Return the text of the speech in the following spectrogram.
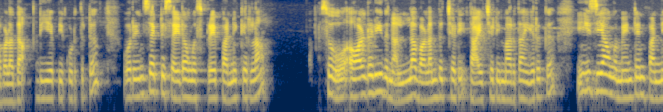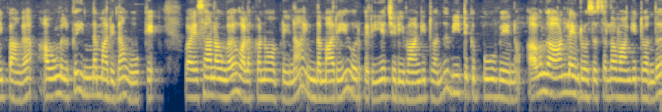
அவ்வளோதான் டிஏபி கொடுத்துட்டு ஒரு இன்செக்டிசைடு அவங்க ஸ்ப்ரே பண்ணிக்கிடலாம். ஸோ ஆல்ரெடி இது நல்லா வளர்ந்த செடி தாய் செடி மாதிரி தான் இருக்குது ஈஸியாக அவங்க மெயின்டைன் பண்ணிப்பாங்க. அவங்களுக்கு இந்த மாதிரி தான் ஓகே வயசானவங்க வளர்க்கணும் அப்படின்னா இந்த மாதிரி ஒரு பெரிய செடி வாங்கிட்டு வந்து வீட்டுக்கு பூ வேணும். அவங்க ஆன்லைன் ரோசஸ் எல்லாம் வாங்கிட்டு வந்து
